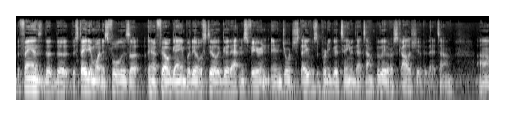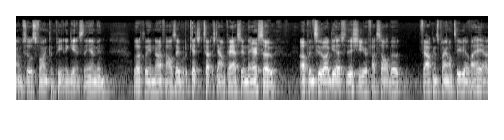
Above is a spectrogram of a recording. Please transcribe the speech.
the fans, the, the the stadium wasn't as full as a NFL game, but it was still a good atmosphere. And, and Georgia State was a pretty good team at that time. They a scholarship at that time. Um, so it was fun competing against them, and luckily enough, I was able to catch a touchdown pass in there. So up until I guess this year, if I saw the Falcons playing on TV, I was like, hey, I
